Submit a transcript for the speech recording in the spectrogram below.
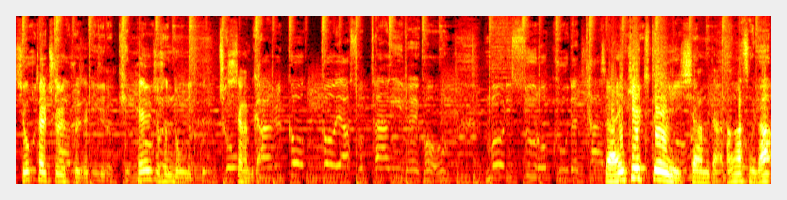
지옥 탈출 프로젝트 헬조선 독립군 시작합니다. 자, NK투데이 시작합니다. 반갑습니다.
